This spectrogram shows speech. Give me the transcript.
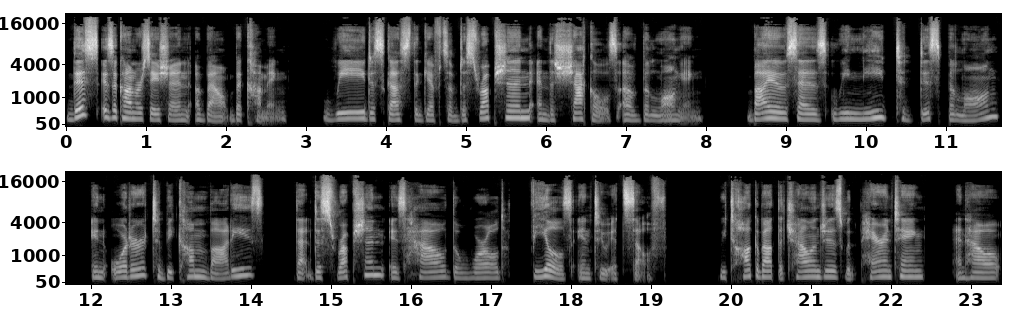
This is a conversation about becoming. We discuss the gifts of disruption and the shackles of belonging. Bayo says we need to disbelong in order to become bodies, that disruption is how the world feels into itself. We talk about the challenges with parenting and how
